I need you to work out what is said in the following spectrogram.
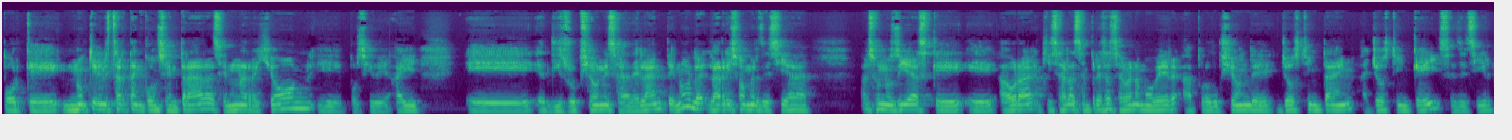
porque no quieren estar tan concentradas en una región, eh, por si hay eh, disrupciones adelante, ¿no? Larry Summers decía hace unos días que ahora quizá las empresas se van a mover a producción de just in time a just in case, es decir,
